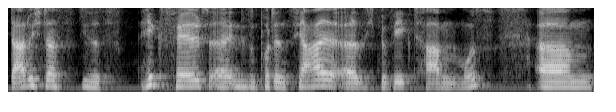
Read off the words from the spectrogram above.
dadurch, dass dieses Higgs-Feld äh, in diesem Potenzial äh, sich bewegt haben muss, ähm,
